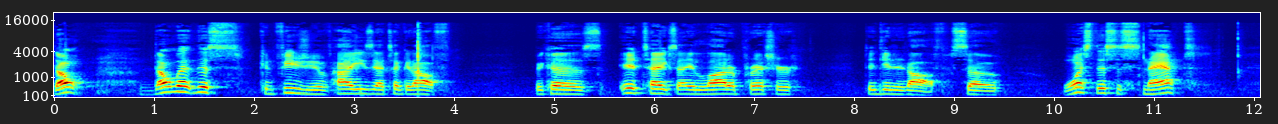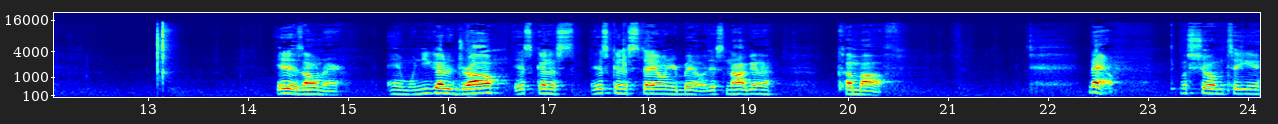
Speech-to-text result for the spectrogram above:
don't don't let this confuse you of how easy I took it off because it takes a lot of pressure to get it off. So once this is snapped, it is on there. And when you go to draw, it's gonna it's gonna stay on your belt. It's not gonna come off. Now, let's show them to you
